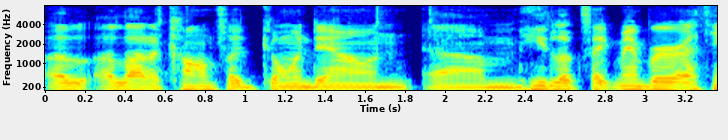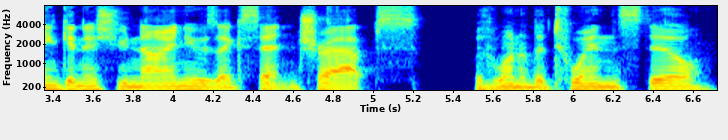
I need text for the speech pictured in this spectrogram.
a, a lot of conflict going down. Um, he looks like remember I think in issue nine he was like setting traps with one of the twins. Still,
